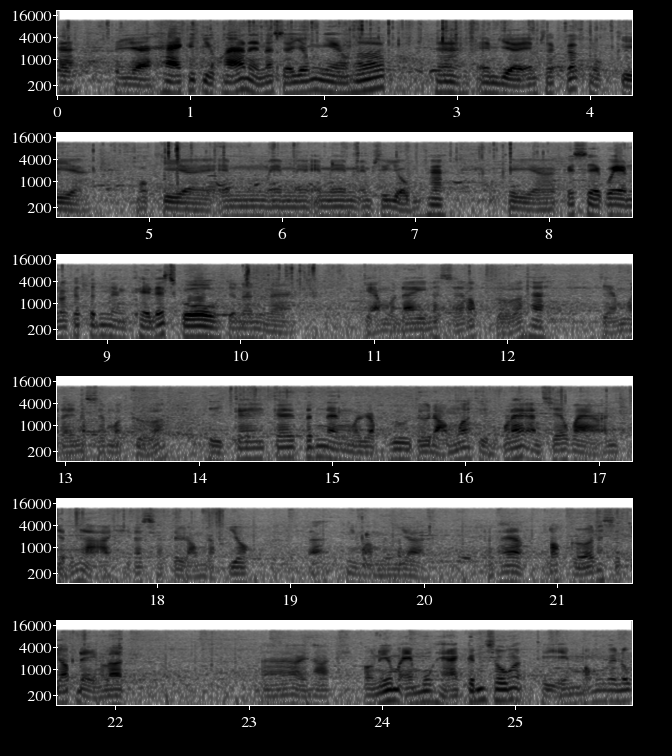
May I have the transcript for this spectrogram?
Ha, thì à, hai cái chìa khóa này nó sẽ giống nhau hết ha. Em về em sẽ cất một chìa, một chìa em em em em em sử dụng ha. Thì à, cái xe của em nó có tính năng keyless go cho nên là chạm vào đây nó sẽ lóc cửa ha. Chạm vào đây nó sẽ mở cửa. Thì cái cái tính năng mà gặp gương tự động á, thì một lát anh sẽ vào anh chỉnh lại thì nó sẽ tự động gặp vô. Đó nhưng mà mình à, giờ anh thấy không? Lóc cửa nó sẽ chớp đèn lên. À, rồi thôi. Còn nếu mà em muốn hạ kính xuống á, thì em bấm cái nút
